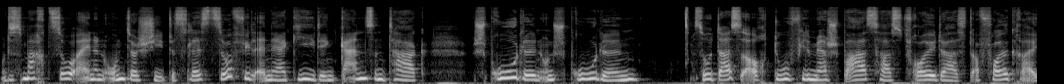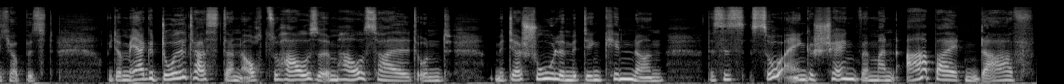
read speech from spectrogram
und es macht so einen Unterschied. Es lässt so viel Energie den ganzen Tag sprudeln und sprudeln, so dass auch du viel mehr Spaß hast, Freude hast, erfolgreicher bist, wieder mehr Geduld hast dann auch zu Hause im Haushalt und mit der Schule, mit den Kindern. Das ist so ein Geschenk, wenn man arbeiten darf,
